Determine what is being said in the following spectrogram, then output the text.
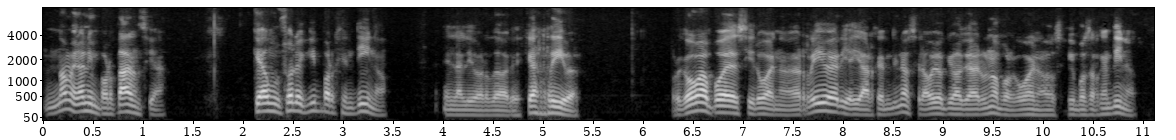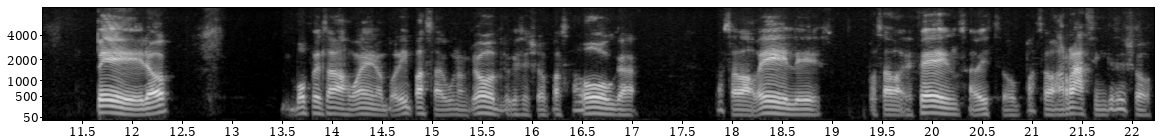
no menor importancia. Queda un solo equipo argentino en la Libertadores, que es River. Porque me puedes decir, bueno, de River y Argentino se la obvio que iba a quedar uno porque, bueno, los equipos argentinos. Pero vos pensabas, bueno, por ahí pasa alguno que otro, qué sé yo, pasa Boca, pasaba Vélez, pasaba Defensa, ¿viste? Pasaba Racing, qué sé yo.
